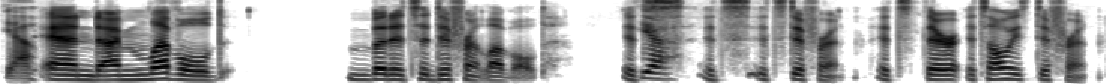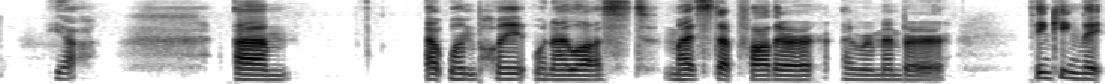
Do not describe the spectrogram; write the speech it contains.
Yeah. And I'm leveled, but it's a different leveled. It's yeah. it's it's different. It's there it's always different. Yeah. Um at one point when I lost my stepfather, I remember thinking that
